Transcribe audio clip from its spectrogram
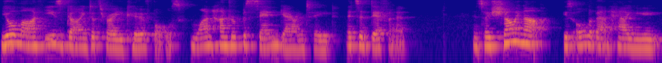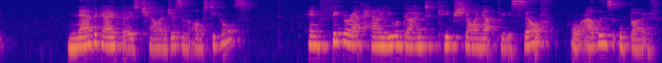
your life is going to throw you curveballs, 100% guaranteed. It's a definite. And so showing up is all about how you navigate those challenges and obstacles, and figure out how you are going to keep showing up for yourself or others or both.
